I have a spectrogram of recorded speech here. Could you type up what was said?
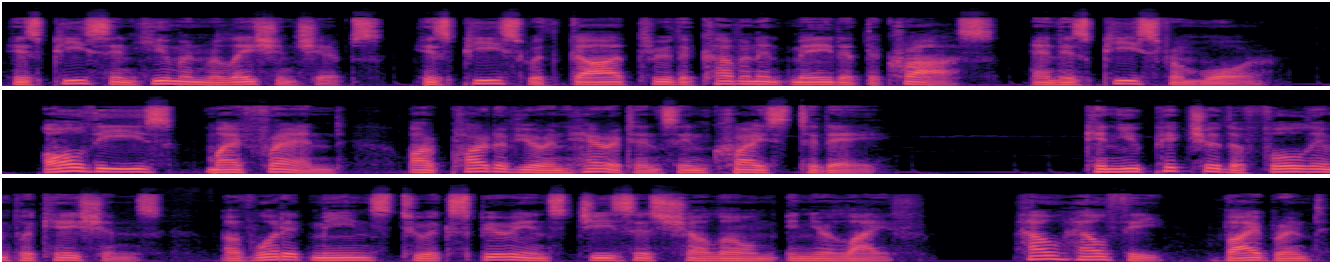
his peace in human relationships, his peace with God through the covenant made at the cross, and his peace from war. All these, my friend, are part of your inheritance in Christ today. Can you picture the full implications of what it means to experience Jesus' shalom in your life? How healthy, vibrant,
